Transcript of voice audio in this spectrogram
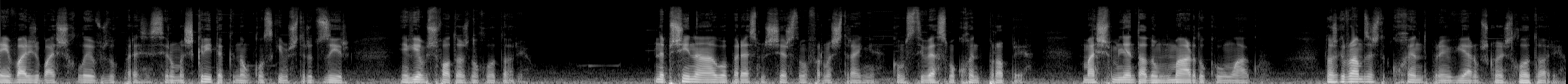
Têm vários baixos relevos do que parece ser uma escrita que não conseguimos traduzir. Enviamos fotos no relatório. Na piscina a água parece mexer-se de uma forma estranha, como se tivesse uma corrente própria, mais semelhante à de um mar do que um lago. Nós gravámos esta corrente para enviarmos com este relatório.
